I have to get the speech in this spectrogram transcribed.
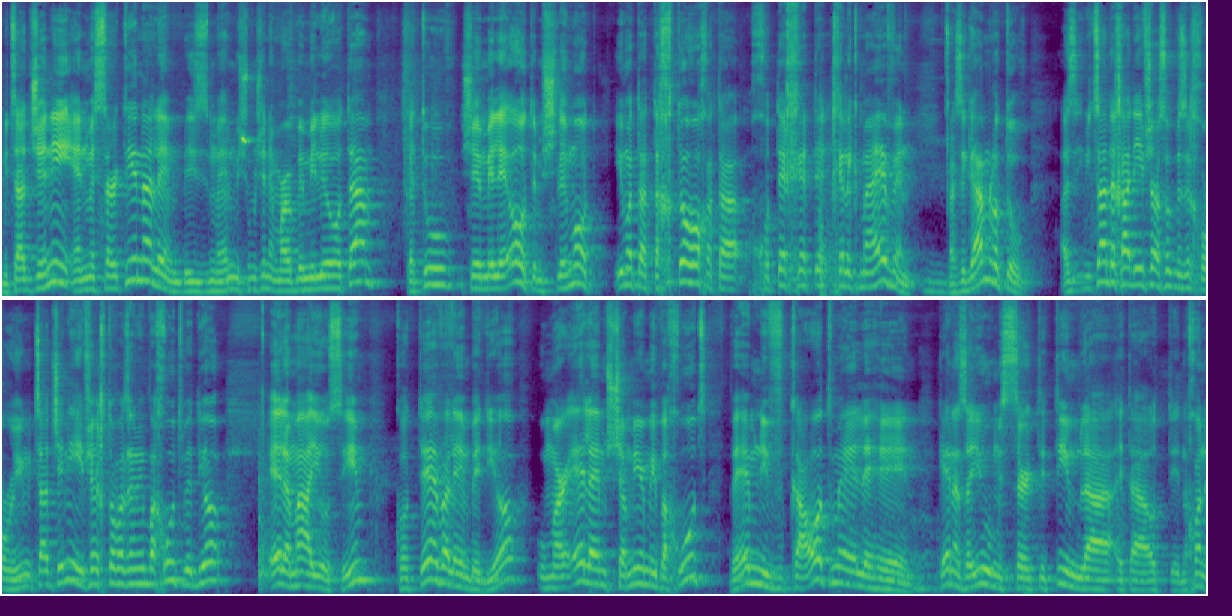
מצד שני, אין מסרטין עליהם באזמל משום שנאמר במילאותם, כתוב שהן מלאות, הן שלמות. אם אתה תחתוך, אתה חותך חלק מהאבן, אז זה גם לא טוב. אז מצד אחד אי אפשר לעשות בזה חורים, מצד שני אי אפשר לכתוב על זה מבחוץ בדיו, אלא מה היו עושים? כותב עליהם בדיו ומראה להם שמיר מבחוץ והן נבקעות מאליהן, כן אז היו משרטטים לה, את האות, נכון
